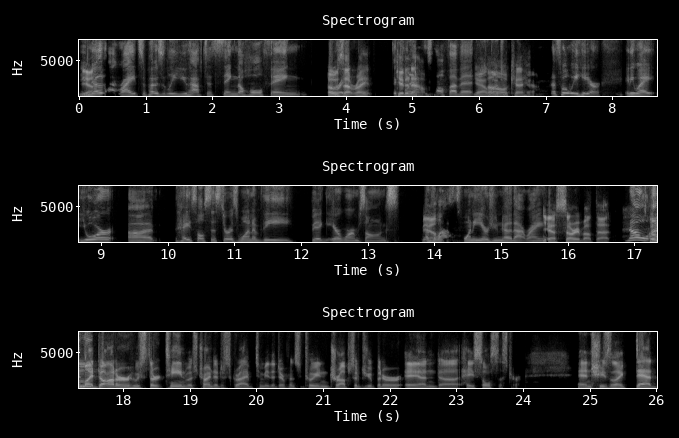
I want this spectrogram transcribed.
You Yeah. know that, right? Supposedly you have to sing the whole thing Oh, is it- that right? To Get it out. yourself of it. yeah. Oh, okay. yeah. That's what we hear. Anyway, your uh Hey Soul Sister is one of the big earworm songs of the last 20 years. You know that, right? Yeah. Sorry about that. No, So I my mean, daughter, who's 13, was trying to describe to me the difference between Drops of Jupiter and uh, Hey Soul Sister, and she's like, "Dad,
